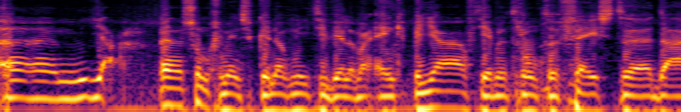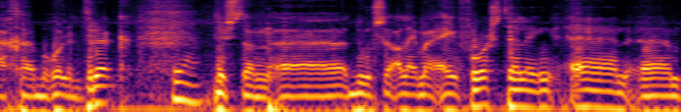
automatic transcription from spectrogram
Um, ja, uh, sommige mensen kunnen ook niet, die willen maar één keer per jaar of die hebben het rond de feestdagen behoorlijk druk. Ja. Dus dan uh, doen ze alleen maar één voorstelling. En um,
